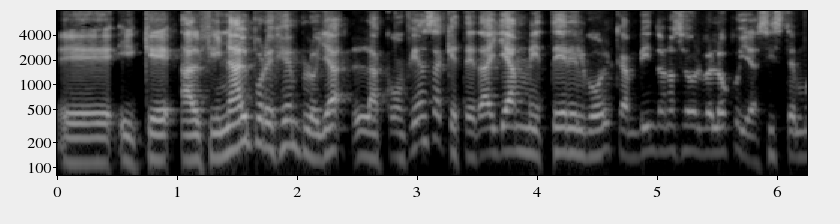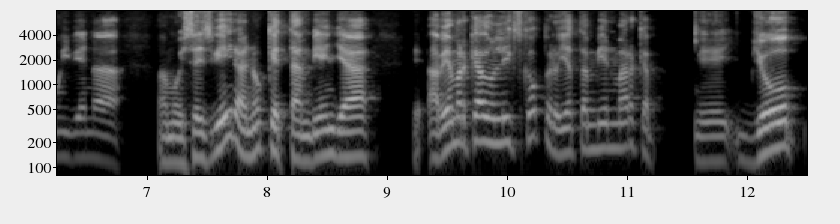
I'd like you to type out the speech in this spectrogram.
eh, y que al final, por ejemplo, ya la confianza que te da ya meter el gol, Cambindo no se vuelve loco y asiste muy bien a, a Moisés Vieira, ¿no? Que también ya eh, había marcado un Leagues pero ya también marca. Eh, yo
